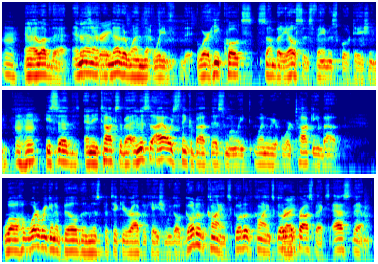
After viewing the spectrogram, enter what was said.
Mm. And I love that. And then great. another one that we've, where he quotes somebody else's famous quotation. Mm-hmm. He said, and he talks about, and this I always think about this when we when we, we're talking about, well, what are we going to build in this particular application? We go, go to the clients, go to the clients, go to the prospects, ask them.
